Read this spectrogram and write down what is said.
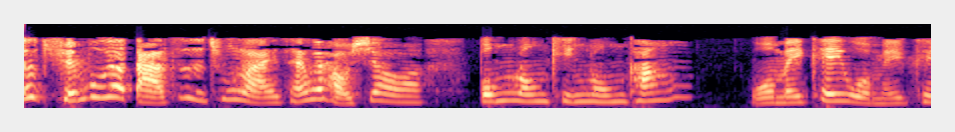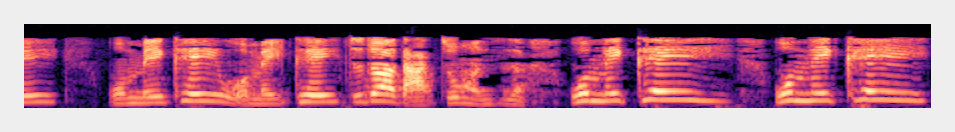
要全部要打字出来才会好笑啊！蹦龙 king 龙康，我没 K，我没 K，我没 K，我没 K，这都要打中文字啊！我没 K，我没 K，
